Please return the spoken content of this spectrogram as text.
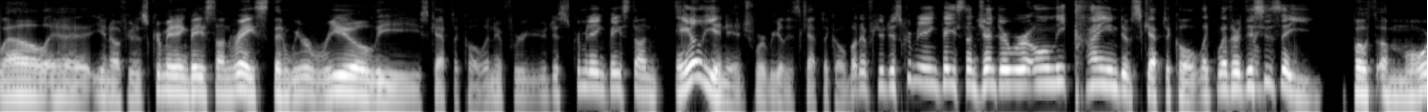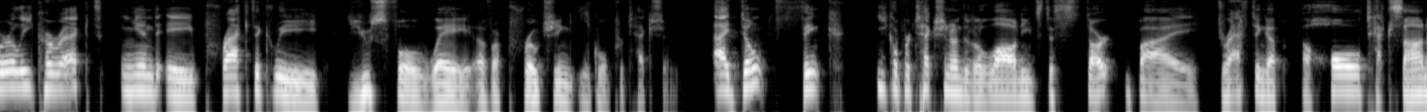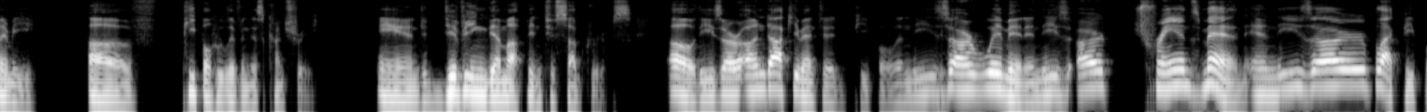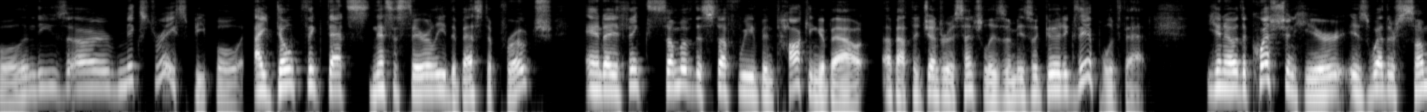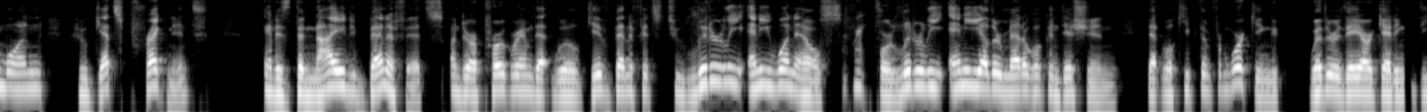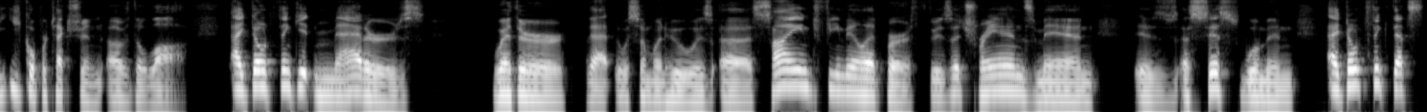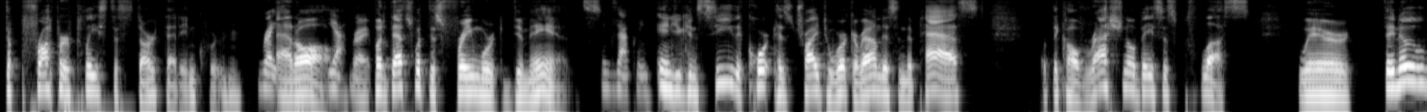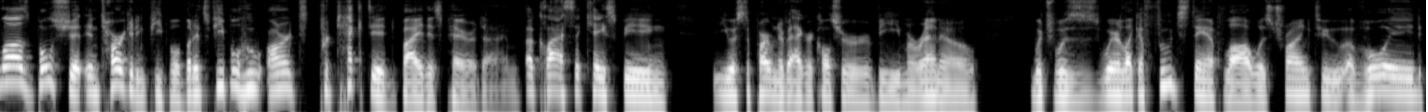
well, uh, you know, if you're discriminating based on race, then we're really skeptical. And if we're, you're discriminating based on alienage, we're really skeptical. But if you're discriminating based on gender, we're only kind of skeptical. Like whether this is a both a morally correct and a practically useful way of approaching equal protection. I don't think equal protection under the law needs to start by drafting up a whole taxonomy of people who live in this country and divvying them up into subgroups. Oh, these are undocumented people, and these are women, and these are trans men, and these are black people, and these are mixed race people. I don't think that's necessarily the best approach. And I think some of the stuff we've been talking about, about the gender essentialism, is a good example of that. You know, the question here is whether someone who gets pregnant and is denied benefits under a program that will give benefits to literally anyone else Right. for literally any other medical condition that will keep them from working, whether they are getting the equal protection of the law. I don't think it matters whether that was someone who was assigned female at birth, is a trans man, is a cis woman. I don't think that's the proper place to start that inquiry Mhm. Right. at all. Yeah. Right. But that's what this framework demands. exactly. And you can see the court has tried to work around this in the past, what they call rational basis plus, where they know the law's bullshit in targeting people, but it's people who aren't protected by this paradigm. A classic case being US Department of Agriculture v. Moreno, which was where like a food stamp law was trying to avoid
